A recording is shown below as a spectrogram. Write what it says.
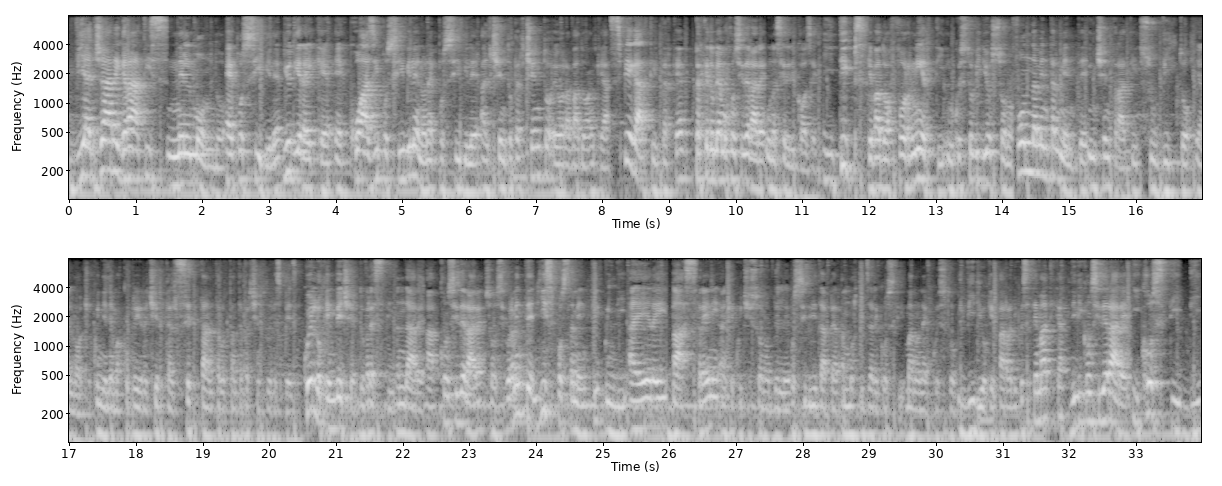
Viaggiare gratis nel mondo è possibile? Io direi che è quasi possibile, non è possibile al 100% e ora vado anche a spiegarti il perché, perché dobbiamo considerare una serie di cose. I tips che vado a fornirti in questo video sono fondamentalmente incentrati su vitto e alloggio, quindi andiamo a coprire circa il 70-80% delle spese. Quello che invece dovresti andare a considerare sono sicuramente gli spostamenti, quindi aerei, bus, treni, anche qui ci sono delle possibilità per ammortizzare i costi, ma non è questo il video che parla di questa tematica. Devi considerare i costi di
